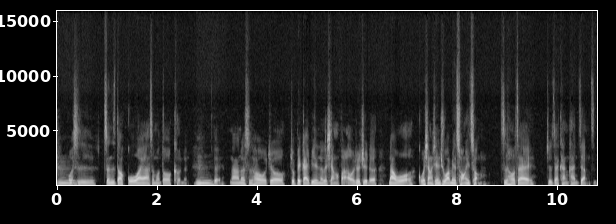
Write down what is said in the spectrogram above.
嗯，或是甚至到国外啊，什么都有可能，嗯，对。那那时候我就就被改变那个想法，我就觉得，那我我想先去外面闯一闯，之后再就再看看这样子。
